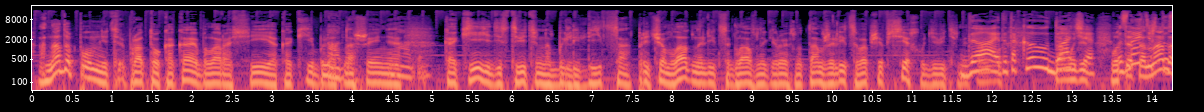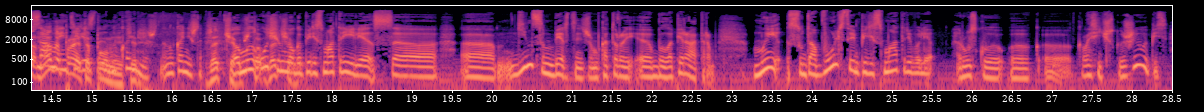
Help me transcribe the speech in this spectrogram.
А надо помнить про то, какая была Россия, какие были надо, отношения, надо. какие действительно были лица. Причем, ладно, лица главных героев, но там же лица вообще всех удивительные. Да, там, это такая удача. Вот Вы знаете, это надо, что надо про это помнить. Ну, конечно, ну, конечно. Зачем? Мы что, очень зачем? много пересмотрели с э, э, Гинсом Берстинджем, который э, был оператором. Мы с удовольствием пересматривали русскую э, э классическую живопись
